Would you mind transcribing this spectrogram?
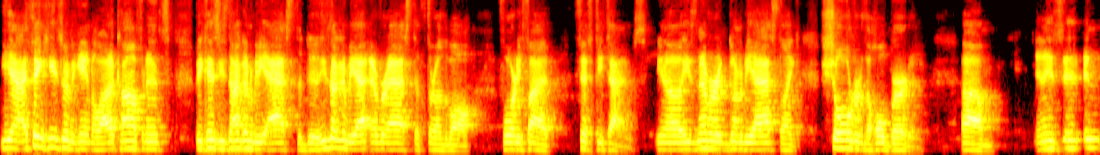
Yeah, I think he's going to gain a lot of confidence because he's not going to be asked to do. He's not going to be ever asked to throw the ball 45, 50 times. You know, he's never going to be asked like shoulder the whole burden. Um, and he's and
